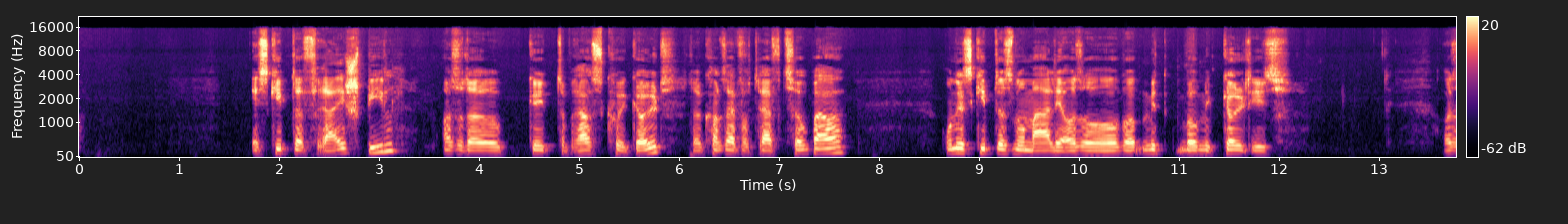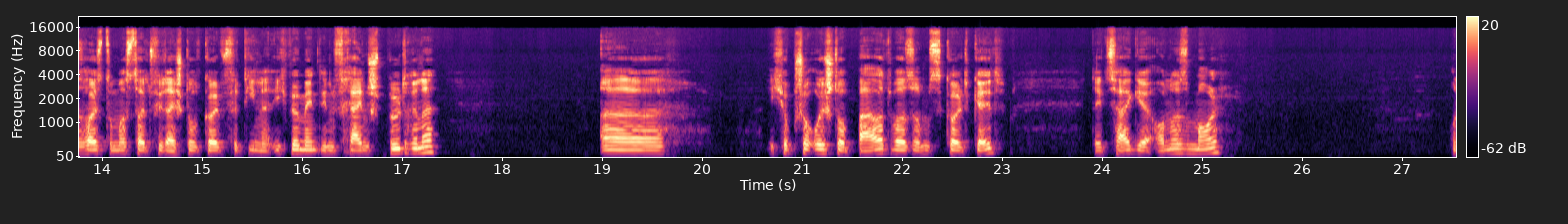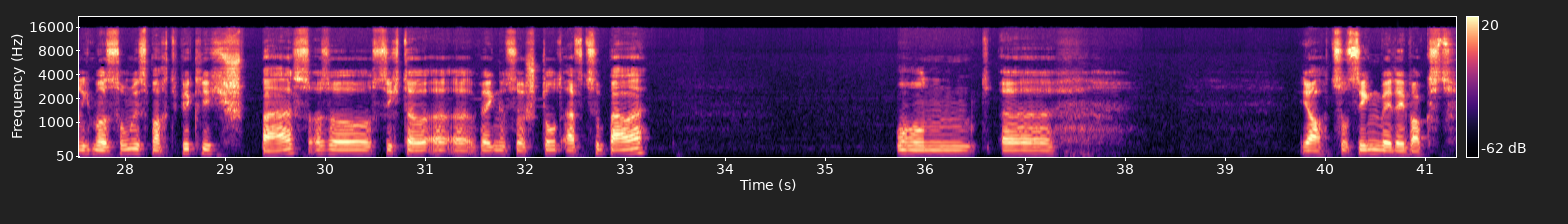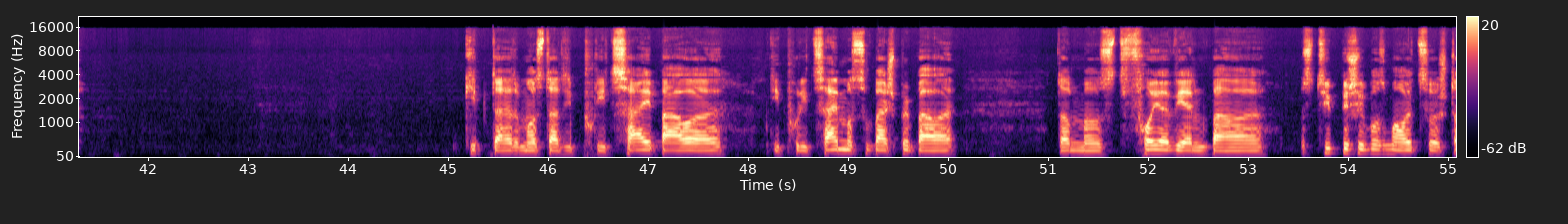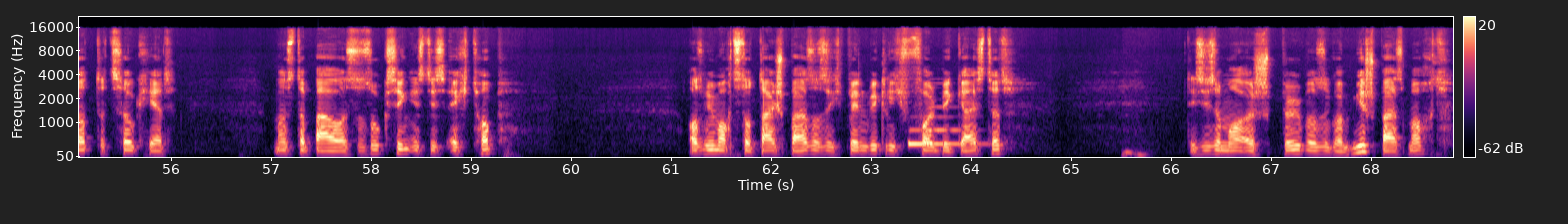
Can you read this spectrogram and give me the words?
Es gibt ein Freispiel, also da geht, da brauchst du kein Geld, da kannst du einfach drauf zubauen. Und es gibt das normale, also mit, mit Geld ist. Also das heißt, du musst halt für deine Stadt Geld verdienen. Ich bin im Moment in freien Spiel drinnen. Äh, ich habe schon alles da gebaut, was ums Geld geht. Die zeige ich anders mal. Und ich muss sagen, es macht wirklich Spaß, also sich da äh, äh wegen so einer Stadt aufzubauen. Und äh, ja, zu sehen, wie die wächst. Gibt da, du musst da die Polizei bauen, die Polizei muss zum Beispiel bauen, dann musst Feuerwehren bauen, das Typische, was man halt zur Stadt dazu gehört. Was der Bau. Also so gesehen ist das echt top. Also mir macht es total Spaß. Also ich bin wirklich voll begeistert. Das ist einmal ein Spiel, was sogar mir Spaß macht.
